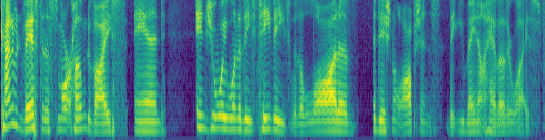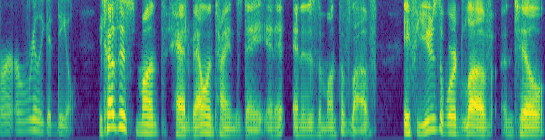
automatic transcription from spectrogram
kind of invest in a smart home device and enjoy one of these TVs with a lot of additional options that you may not have otherwise for a really good deal. Because this month had Valentine's Day in it, and it is the month of love, if you use the word love until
